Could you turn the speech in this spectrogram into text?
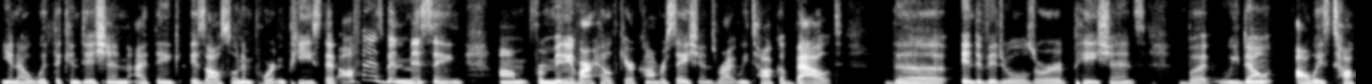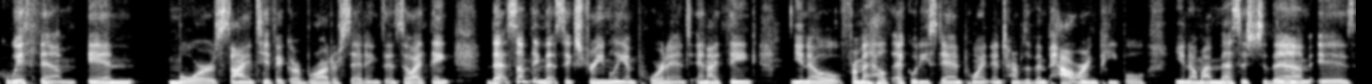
you know, with the condition, I think is also an important piece that often has been missing um, from many of our healthcare conversations, right? We talk about the individuals or patients, but we don't always talk with them in more scientific or broader settings. And so I think that's something that's extremely important. And I think, you know, from a health equity standpoint, in terms of empowering people, you know, my message to them is,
